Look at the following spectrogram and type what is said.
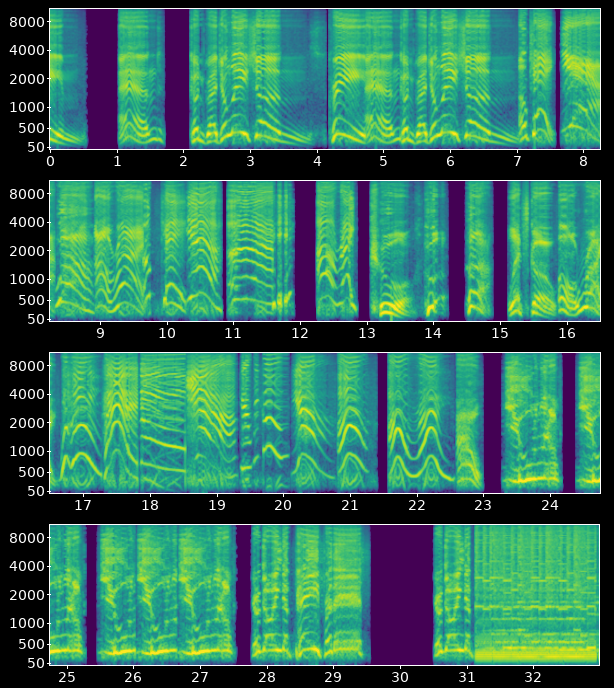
cream. And congratulations! Cream and congratulations! Okay. Yeah! Wow! All right! Okay. Yeah. Uh, all right. Cool. Huh. Ha! Let's go. All right. Woohoo! Hey! Yeah. Here we go. Yeah. Oh. All right. Ow! You little, you little, you, you, you little. You're going to pay for this. You're going to.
